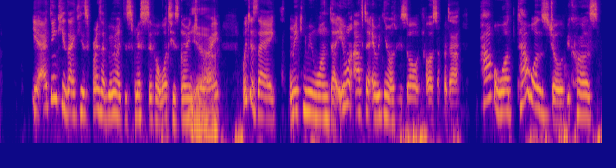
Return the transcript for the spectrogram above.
Yeah, I think he like his friends are being like dismissive of what he's going through, Yeah. right? Which is like making me wonder, even after everything was resolved or stuff like that, how what how was Joe? Because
